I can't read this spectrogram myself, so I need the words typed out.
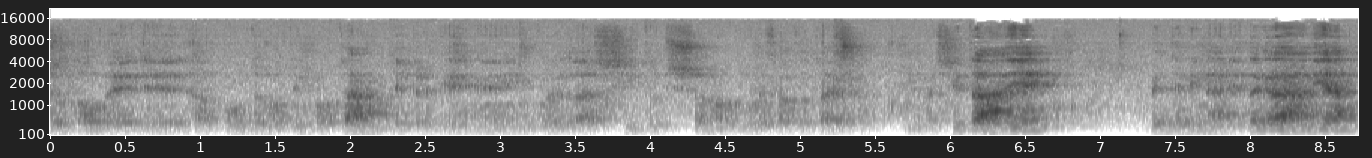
Agripolis dove eh, appunto è molto importante perché eh, in quel sito ci sono due facoltà universitarie, veterinaria ed agraria,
